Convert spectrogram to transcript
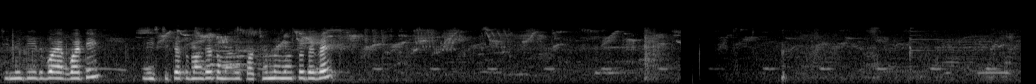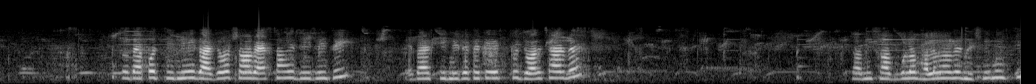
চিনি দিয়ে দেবো এক বাটি, মিষ্টিটা তোমাদের তোমাদের পছন্দ মতো দেবে। তো দেখো, চিনি, গাজর সব একসঙ্গে দিয়ে দিয়েছি। এবার চিমনিতে থেকে একটু জল ছাড়বে? তো আমি সবগুলো ভালোভাবে মিশিয়ে নিচ্ছি।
